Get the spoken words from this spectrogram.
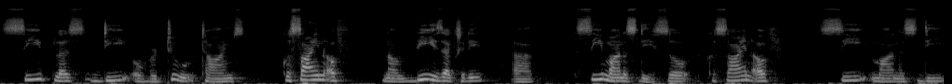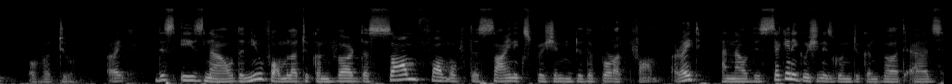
c plus d over 2 times cosine of now b is actually uh, c minus d. So cosine of c minus d over 2 all right? This is now the new formula to convert the sum form of the sine expression into the product form all right? And now this second equation is going to convert as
